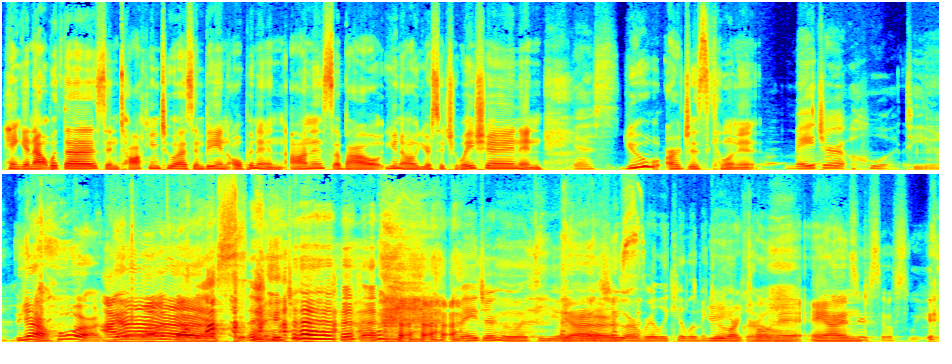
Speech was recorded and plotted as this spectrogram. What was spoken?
hanging out with us and talking to us and being open and honest about, you know, your situation. And Yes. you are just killing it. Major hooah to you. Yeah, hooah. I yes. Major Major hooah to you. Yes. Because you are really killing the game. You are girl. killing it. You guys are so sweet.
